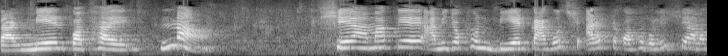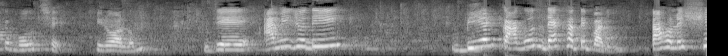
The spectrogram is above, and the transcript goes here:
তার মেয়ের কথায়, না, সে আমাকে, আমি যখন বিয়ের কাগজ, আরেকটা কথা বলি, সে আমাকে বলছে, হিরো আলম, যে আমি যদি বিয়ের কাগজ দেখাতে পারি, তাহলে সে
